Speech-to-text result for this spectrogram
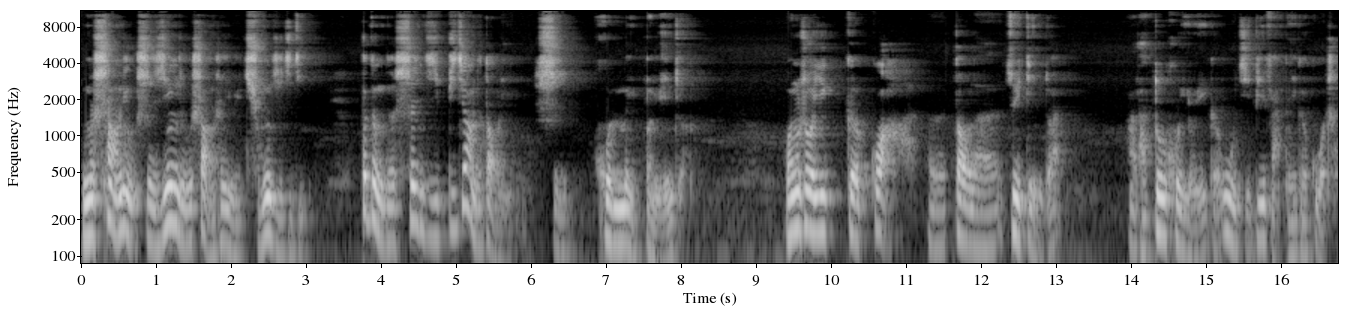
那么上六是阴柔上升于穷极之地，不懂得升级必降的道理，是昏昧不明者。我们说一个卦，呃，到了最顶端，啊，它都会有一个物极必反的一个过程。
